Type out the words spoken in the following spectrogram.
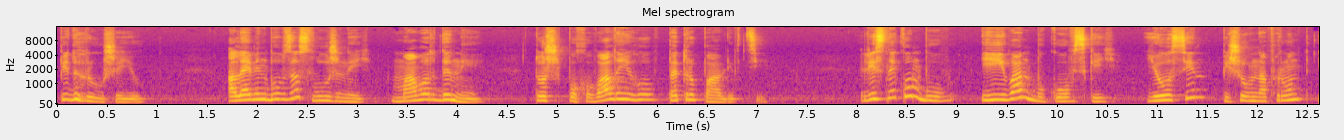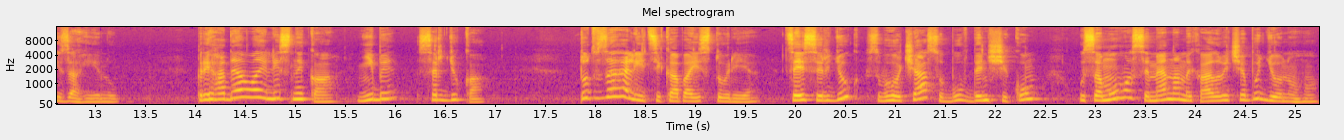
під грушею. Але він був заслужений, мав ордени, тож поховали його в Петропавлівці. Лісником був і Іван Буковський. Його син пішов на фронт і загинув. Пригадала й лісника, ніби сердюка. Тут взагалі цікава історія. Цей сердюк свого часу був денщиком у самого Семена Михайловича Будьоного,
